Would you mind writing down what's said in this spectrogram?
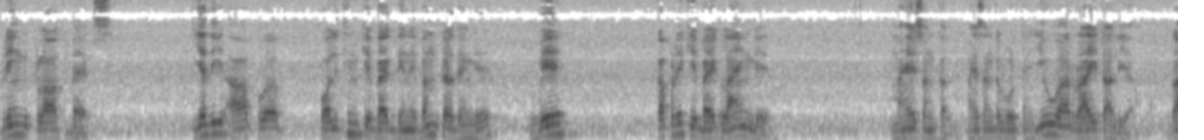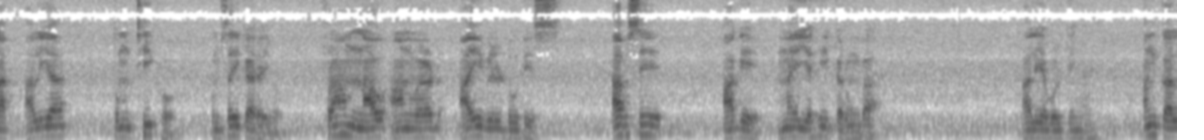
bring cloth bags यदि आप पॉलीथीन के बैग देने बंद कर देंगे, वे कपड़े के बैग लाएँगे। महेश अंकल महेश अंकल बोलते हैं you are right Aliya. Aliya, तुम ठीक हो, तुम सही कह रही हो। From now onward I will do this अब से आगे मैं यही करूँगा। आलिया बोलती हैं, uncle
